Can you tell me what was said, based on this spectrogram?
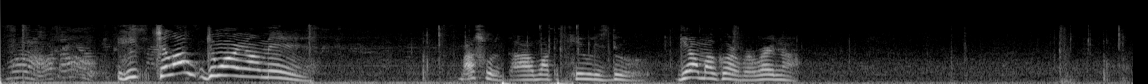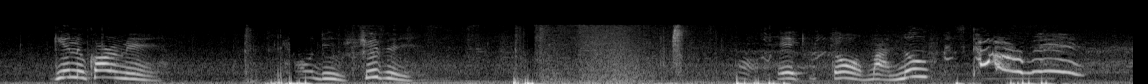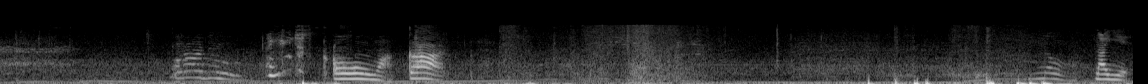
Out. He chill out, Jamarion man. I swear to God, I'm about to kill this dude. Get out my car, bro, right now. Get in the car, man. Oh, dude, tripping. Oh, heck, oh, my new car, man. What do I Man, you just, oh my God. No, not yet.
